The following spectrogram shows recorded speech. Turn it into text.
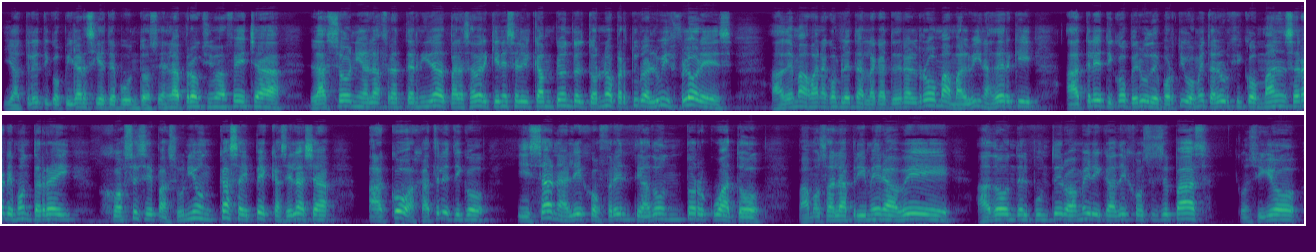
y Atlético Pilar 7 puntos. En la próxima fecha, la Sonia, la Fraternidad, para saber quién es el campeón del torneo Apertura, Luis Flores. Además van a completar la Catedral Roma, Malvinas Derqui, Atlético Perú, Deportivo Metalúrgico, Manzanares Monterrey, José Cepas Unión, Casa y Pesca Celaya, Acoaj Atlético y San Alejo frente a Don Torcuato. Vamos a la primera B, a donde el puntero América de José Cepaz consiguió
